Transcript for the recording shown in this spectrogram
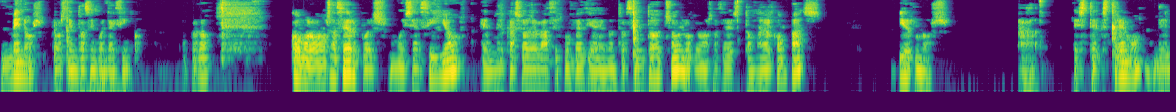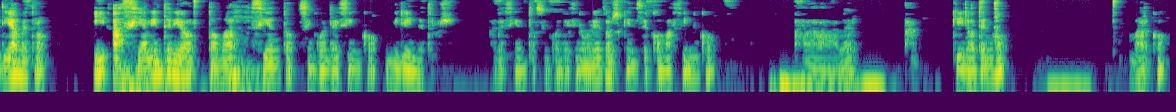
menos los 155. ¿De acuerdo? ¿Cómo lo vamos a hacer? Pues muy sencillo. En el caso de la circunferencia de nuestro 108, lo que vamos a hacer es tomar el compás, irnos a este extremo del diámetro y hacia el interior tomar 155 milímetros. ¿vale? 155 milímetros, 15,5. A ver, aquí lo tengo. Marco.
